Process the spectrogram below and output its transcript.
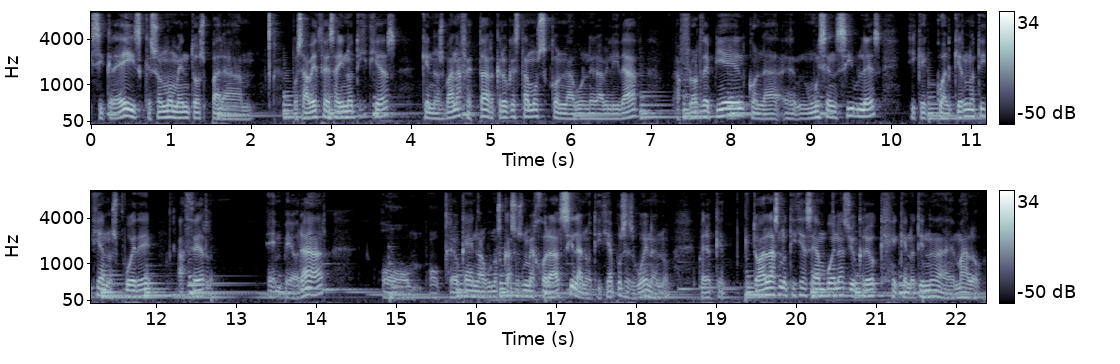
Y si creéis que son momentos para, pues a veces hay noticias que nos van a afectar. Creo que estamos con la vulnerabilidad a flor de piel, con la, eh, muy sensibles y que cualquier noticia nos puede hacer empeorar o, creo que en algunos casos mejorar si la noticia pues es buena, ¿no? Pero que, todas las noticias sean buenas yo creo que, que, no tiene nada de malo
